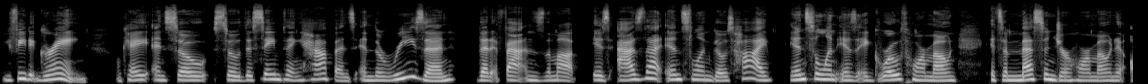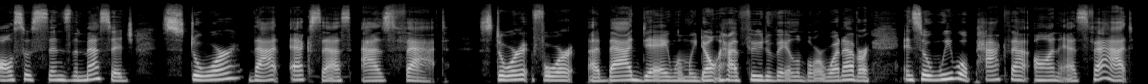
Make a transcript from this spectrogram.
You feed it grain okay? And so so the same thing happens and the reason that it fattens them up is as that insulin goes high, insulin is a growth hormone, it's a messenger hormone. It also sends the message store that excess as fat store it for a bad day when we don't have food available or whatever. And so we will pack that on as fat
